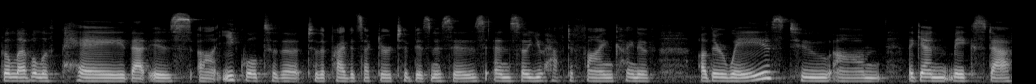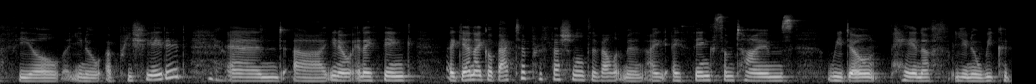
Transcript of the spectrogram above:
the level of pay that is uh, equal to the to the private sector to businesses, and so you have to find kind of other ways to um, again make staff feel you know appreciated yeah. and uh, you know and I think again I go back to professional development I, I think sometimes we don't pay enough you know we could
